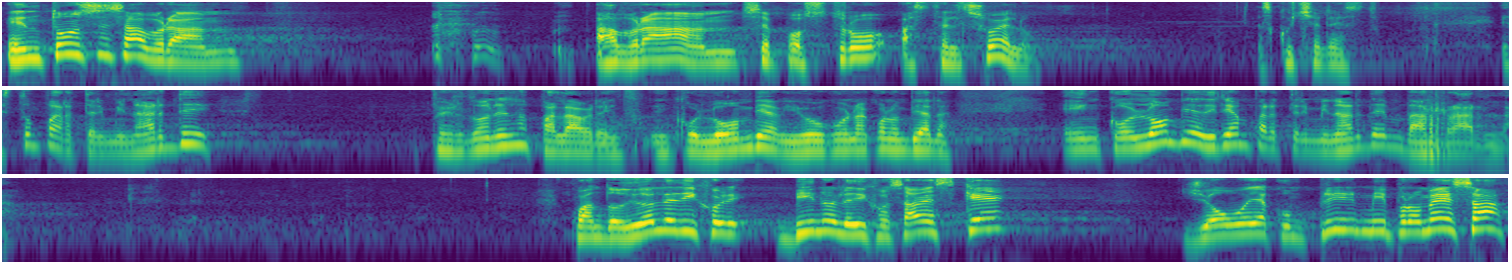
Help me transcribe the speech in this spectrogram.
entonces Abraham, Abraham se postró hasta el suelo. Escuchen esto. Esto para terminar de, perdonen la palabra, en, en Colombia, vivo con una colombiana, en Colombia dirían para terminar de embarrarla. Cuando Dios le dijo, vino y le dijo, ¿sabes qué? Yo voy a cumplir mi promesa,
